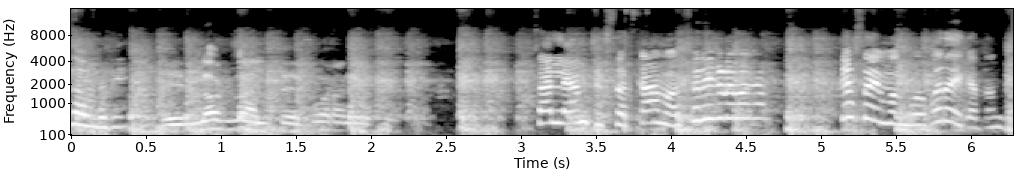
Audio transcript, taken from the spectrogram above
वाजवलं ती हे लॉक झालं पोराने. चालले आमचे सर काम सर इकडे बघा. कसं आहे मग? मग बरं आहे का तुमचं?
